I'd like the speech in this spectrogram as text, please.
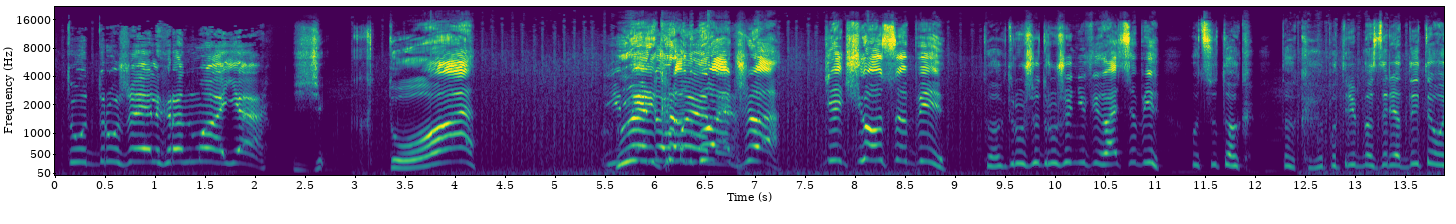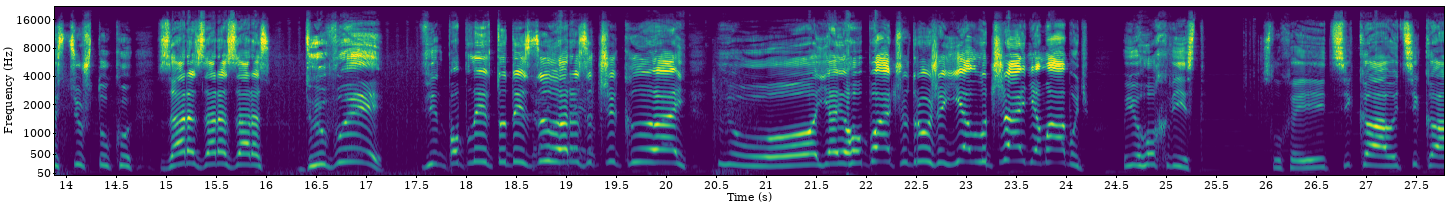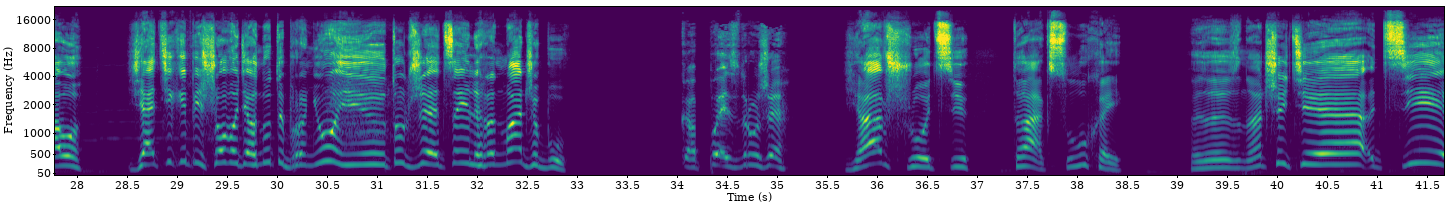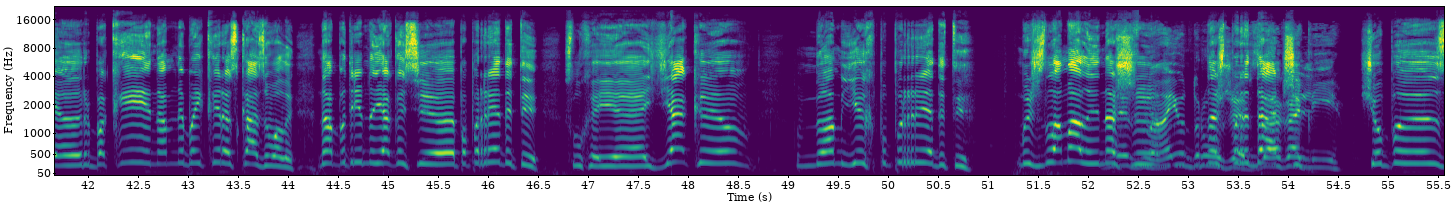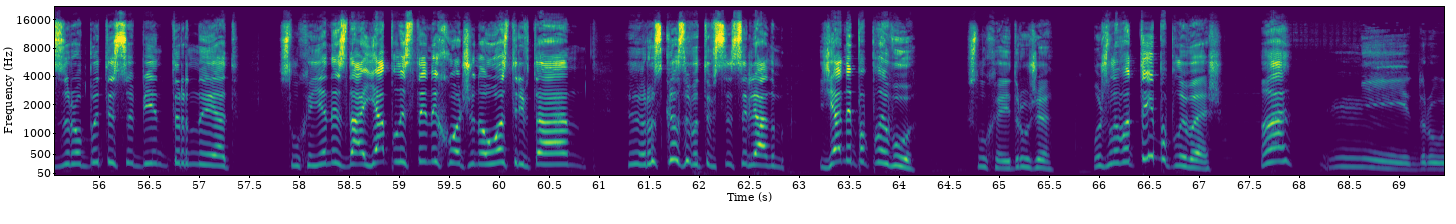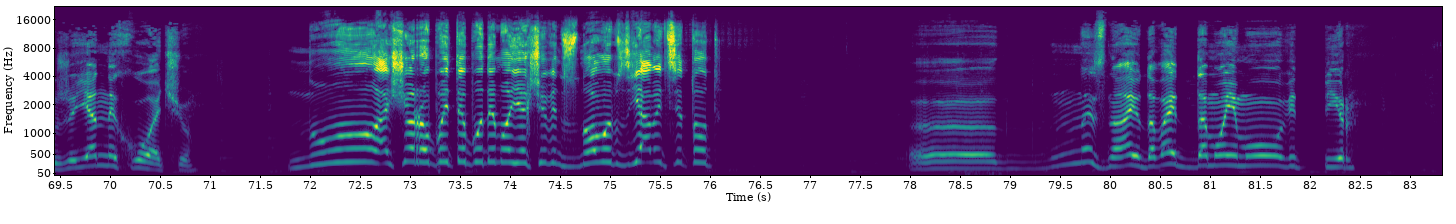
Тут, друже, Ель Гранмая. Й- Хто? Іди до мене. Нічого собі! Так, друже, друже, ніфіга собі! Оце так. Так, потрібно зарядити ось цю штуку. Зараз, зараз, зараз. Диви! Він поплив туди, зараз зачекай! О, я його бачу, друже, є влучання, мабуть, його хвіст. Слухай, цікаво, цікаво. Я тільки пішов одягнути броню, і тут же цей Гранмаджа був. Капець, друже. Я в шоці. Так, слухай. Е, значить, е, ці е, рибаки нам не байки розказували. Нам потрібно якось е, попередити. Слухай, е, як е, нам їх попередити? Ми ж зламали наш, Не знаю, друже, наш передатчик, взагалі. щоб е, зробити собі інтернет. Слухай, я не знаю, я плисти не хочу на острів та е, розказувати все селянам. Я не попливу. Слухай, друже, можливо, ти попливеш? А? Ні, друже, я не хочу. Ну, а що робити будемо, якщо він знову з'явиться тут? Е, не знаю, давай дамо йому відпір.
